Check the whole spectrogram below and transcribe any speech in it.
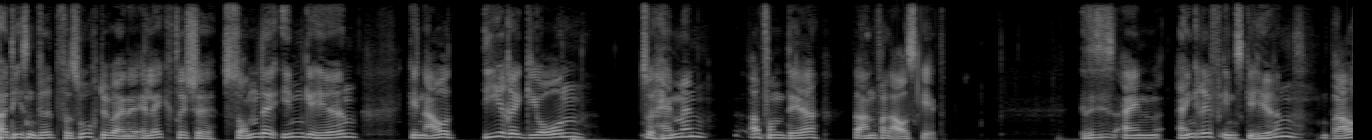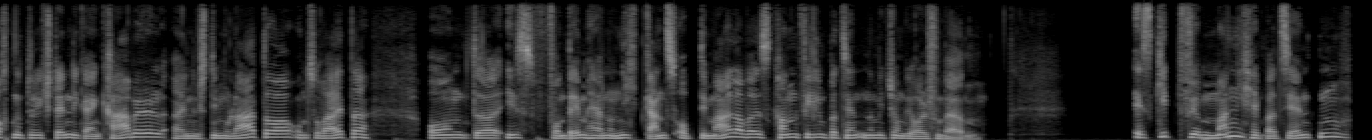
Bei diesen wird versucht, über eine elektrische Sonde im Gehirn genau die Region zu hemmen, äh, von der der Anfall ausgeht. Es ist ein Eingriff ins Gehirn, braucht natürlich ständig ein Kabel, einen Stimulator und so weiter und äh, ist von dem her noch nicht ganz optimal, aber es kann vielen Patienten damit schon geholfen werden. Es gibt für manche Patienten,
